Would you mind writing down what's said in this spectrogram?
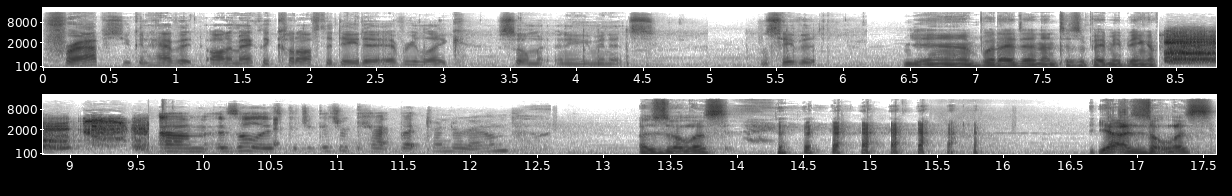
Fraps, you can have it automatically cut off the data every like so many minutes. And save it. Yeah, but I didn't anticipate me being a Um, Azolis, could you get your cat butt turned around? Azulus. yeah, Azulus.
